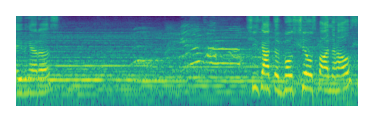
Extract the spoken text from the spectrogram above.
Waving at us. She's got the most chill spot in the house.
